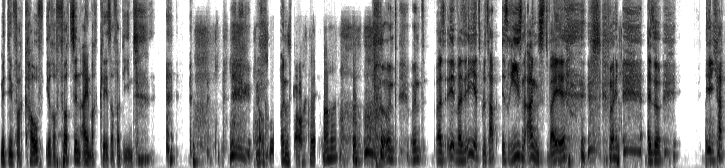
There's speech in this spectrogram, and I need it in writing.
mit dem Verkauf ihrer 14 Einmachgläser verdient. Und- auch Geld machen? Und, und was, ich- was ich jetzt bloß habe, ist Riesenangst, weil, weil also ich habe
